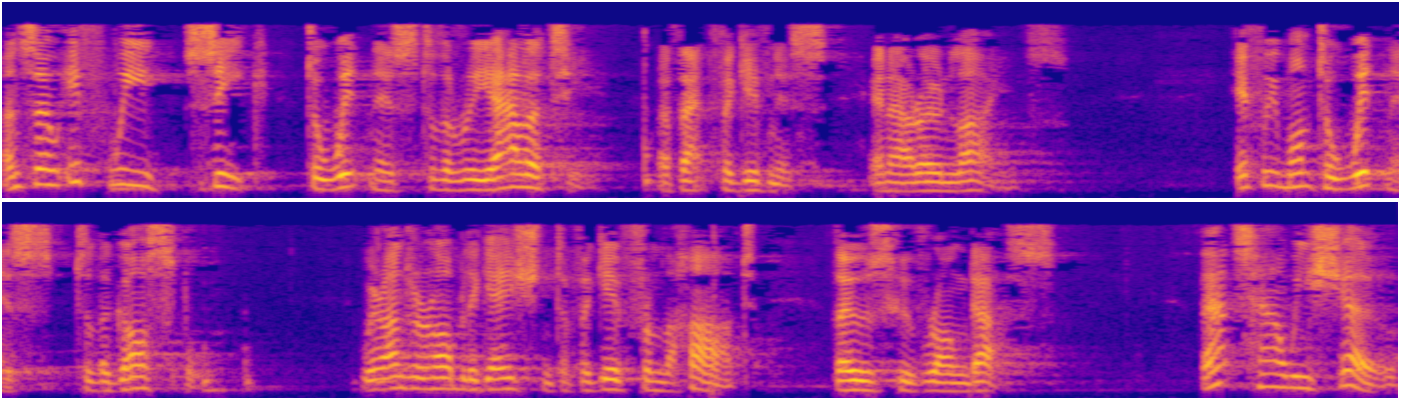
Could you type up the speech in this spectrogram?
And so if we seek to witness to the reality of that forgiveness in our own lives, if we want to witness to the gospel, we're under an obligation to forgive from the heart those who've wronged us. That's how we show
